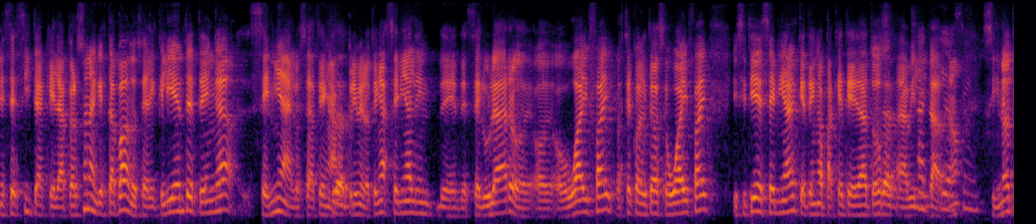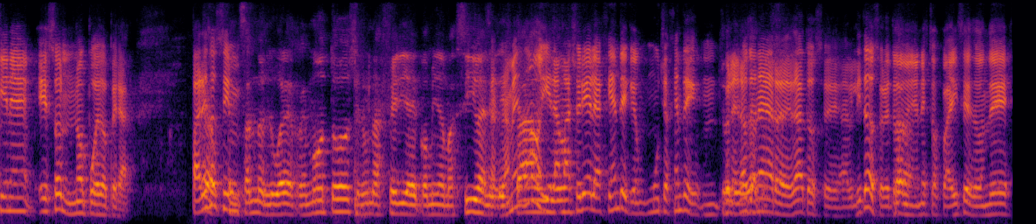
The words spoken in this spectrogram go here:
necesita que la persona que está pagando, o sea, el cliente, tenga señal, o sea, tenga, primero, tenga señal de, celular o, o, Wi-Fi, o esté conectado a ese Wi-Fi, y si tiene señal, que tenga paquete de datos habilitado, ¿no? Si no tiene eso, no puede operar. Para eso sí, pensando en lugares remotos, en una feria de comida masiva, en el estadio. y la mayoría de la gente, que mucha gente suele no tener datos eh, habilitados, sobre todo en estos países donde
